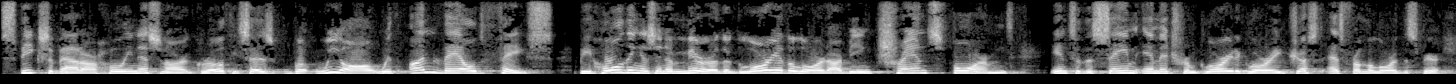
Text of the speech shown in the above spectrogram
speaks about our holiness and our growth. He says, But we all, with unveiled face, beholding as in a mirror the glory of the Lord, are being transformed into the same image from glory to glory, just as from the Lord the Spirit.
